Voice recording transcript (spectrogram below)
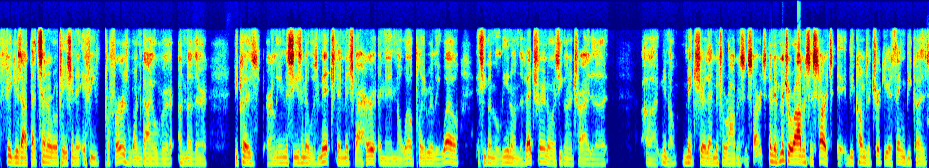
figures out that center rotation and if he prefers one guy over another because early in the season it was Mitch, then Mitch got hurt, and then Noel played really well. Is he going to lean on the veteran, or is he going to try to, uh, you know, make sure that Mitchell Robinson starts? And if Mitchell Robinson starts, it becomes a trickier thing because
